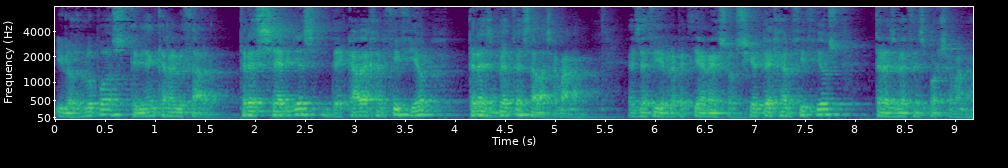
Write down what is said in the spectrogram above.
y los grupos tenían que realizar tres series de cada ejercicio tres veces a la semana. Es decir, repetían esos siete ejercicios tres veces por semana.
